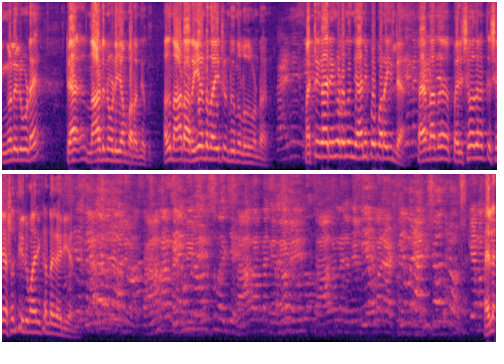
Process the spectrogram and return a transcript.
നിങ്ങളിലൂടെ നാടിനോട് ഞാൻ പറഞ്ഞത്. അത് നാട് അറിയേണ്ടതായിട്ടുണ്ട് എന്നുള്ളതുകൊണ്ടാണ് മറ്റു കാര്യങ്ങളൊന്നും ഞാനിപ്പോൾ പറയില്ല. കാരണം അത് പരിശോധനയ്ക്ക് ശേഷം തീരുമാനിക്കേണ്ട കാര്യമാണ്. അല്ല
